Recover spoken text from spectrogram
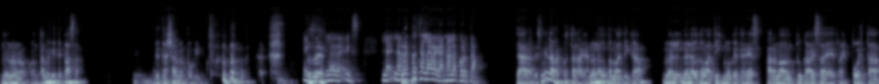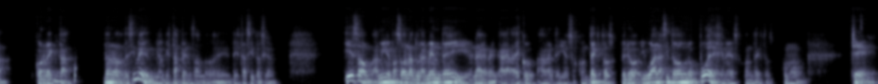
No, no, no, contame qué te pasa. Detallame un poquito. Entonces, claro, la, la respuesta larga, no la corta. Claro, decime la respuesta larga, no la automática, no el, no el automatismo que tenés armado en tu cabeza de respuesta correcta. Mm. No, no, decime lo que estás pensando de, esta situación. Y eso a mí me pasó naturalmente y agradezco haber tenido esos contextos, pero igual así todo uno puede generar esos contextos. Como, che,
